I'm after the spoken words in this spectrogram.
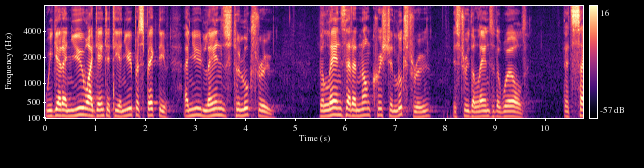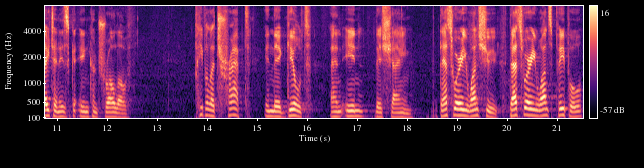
we get a new identity, a new perspective, a new lens to look through. The lens that a non Christian looks through is through the lens of the world that Satan is in control of. People are trapped in their guilt and in their shame. That's where He wants you. That's where He wants people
